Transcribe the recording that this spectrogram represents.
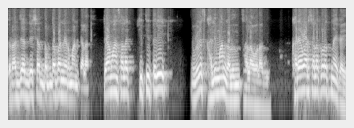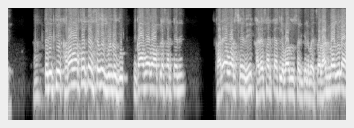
राज्यात देशात दबदबा निर्माण केला त्या माणसाला कितीतरी वेळेस खाली मान घालून चालावं लागलं. खऱ्या वारसाला कळत नाही काही. तरी ते खरा वारसा त्या सगळेच झेंडू तू काय बोलावं आपल्यासारख्याने? खऱ्या वारशाने खड्यासारखे असले बाजू सारखे केले पाहिजे. चला हट बाजूला.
